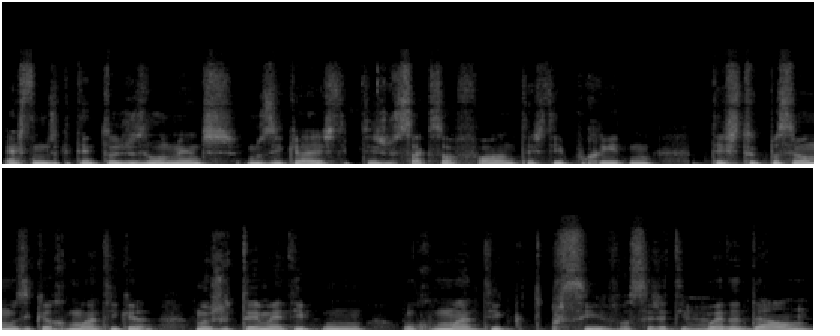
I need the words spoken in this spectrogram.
esta música tem todos os elementos musicais, tipo, tens o saxofone, tens tipo o ritmo, tens tudo para ser uma música romântica, mas o tema é tipo um, um romântico depressivo, ou seja, tipo Yeah. weather down.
